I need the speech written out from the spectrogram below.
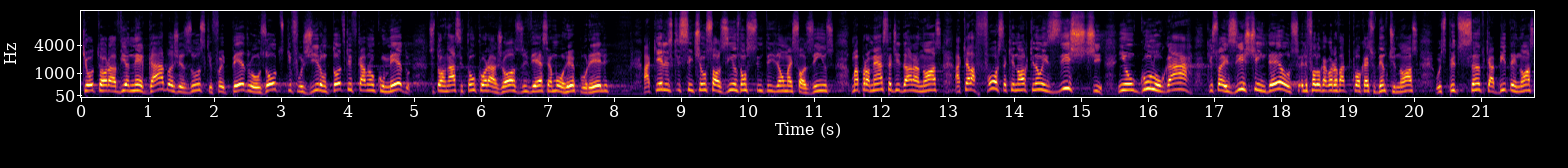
que outrora havia negado a Jesus, que foi Pedro, os outros que fugiram, todos que ficavam com medo, se tornassem tão corajosos e viessem a morrer por ele. Aqueles que se sentiam sozinhos não se sentirão mais sozinhos. Uma promessa de dar a nós aquela força que não, que não existe em algum lugar, que só existe em Deus. Ele falou que agora vai colocar isso dentro de nós. O Espírito Santo que habita em nós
